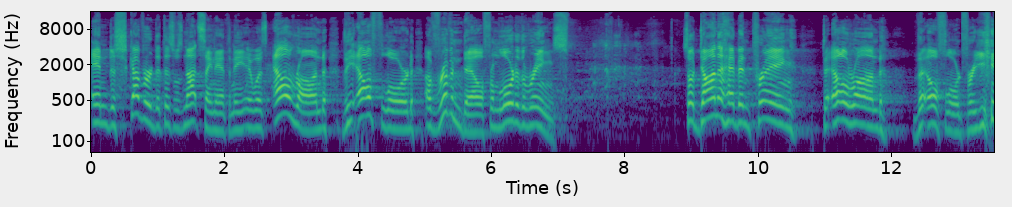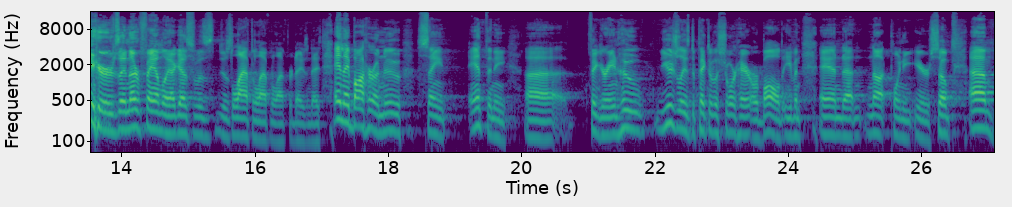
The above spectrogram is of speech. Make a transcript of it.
and discovered that this was not St. Anthony. It was Elrond, the elf lord of Rivendell from Lord of the Rings. So Donna had been praying to Elrond, the elf lord, for years, and their family, I guess, was just laughed and laughed for days and days. And they bought her a new St. Anthony uh, figurine who usually is depicted with short hair or bald, even, and uh, not pointy ears. So, um,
